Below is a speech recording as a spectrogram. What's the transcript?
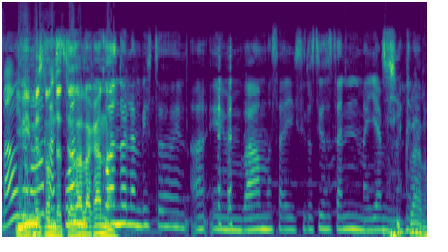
Vamos, y vives Bahamas, donde te da la gana. ¿Cuándo la han visto en, Bahamas ahí? Si los tíos están en Miami. Sí, imagínate. claro.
